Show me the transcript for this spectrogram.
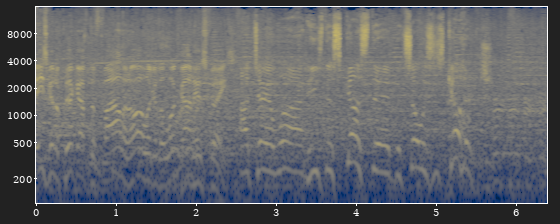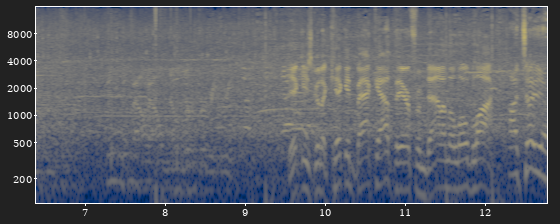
And he's going to pick up the foul, and oh, look at the look on his face. I'll tell you what, he's disgusted, but so is his coach. Dickey's going to kick it back out there from down on the low block. I tell you, a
